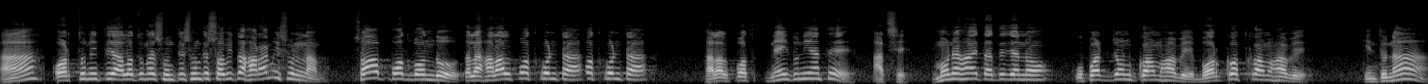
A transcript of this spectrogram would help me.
হ্যাঁ অর্থনীতি, আলোচনা শুনতে শুনতে সবই তো হারামই শুনলাম। সব পথ বন্ধ। তাহলে হালাল পথ কোনটা? পথ কোনটা? হালাল পথ নেই দুনিয়াতে? আছে। মনে হয় তাতে যেন উপার্জন কম হবে, বরকত কম হবে। কিন্তু না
